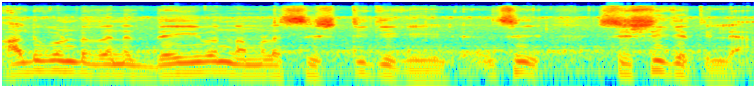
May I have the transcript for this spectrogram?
അതുകൊണ്ട് തന്നെ ദൈവം നമ്മളെ സൃഷ്ടിക്കുകയില്ല സൃഷ്ടിക്കത്തില്ല.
